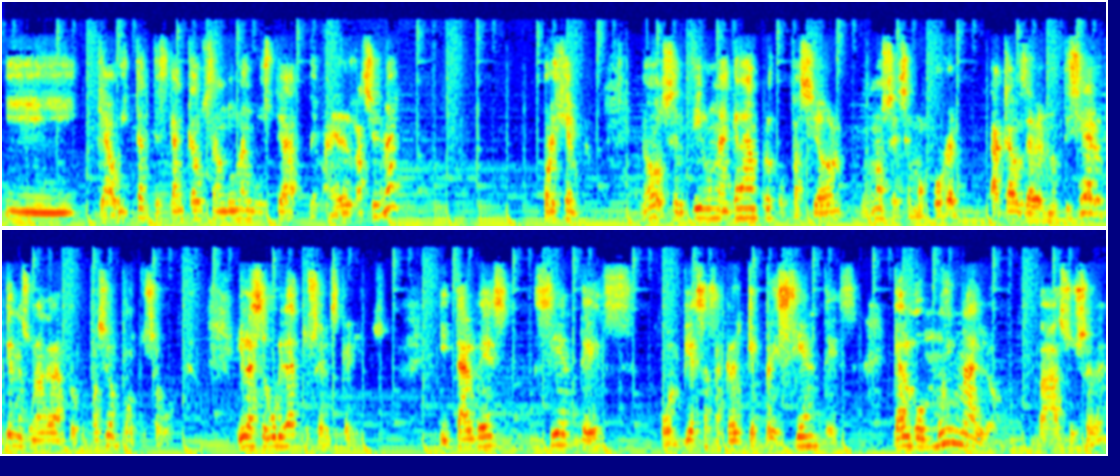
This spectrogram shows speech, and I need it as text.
y que ahorita te están causando una angustia de manera irracional. Por ejemplo, ¿no? Sentir una gran preocupación, no sé, se me ocurre, acabas de ver noticiero y tienes una gran preocupación por tu seguridad y la seguridad de tus seres queridos. Y tal vez sientes o empiezas a creer que presientes que algo muy malo va a suceder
